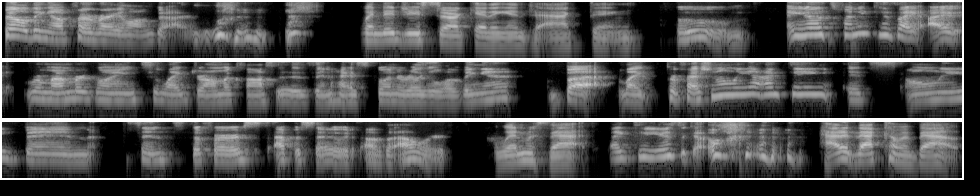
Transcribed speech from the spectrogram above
building up for a very long time. when did you start getting into acting? Ooh, you know, it's funny because I, I remember going to like drama classes in high school and really loving it. But like professionally acting, it's only been since the first episode of The L Word. When was that? Like two years ago. How did that come about?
